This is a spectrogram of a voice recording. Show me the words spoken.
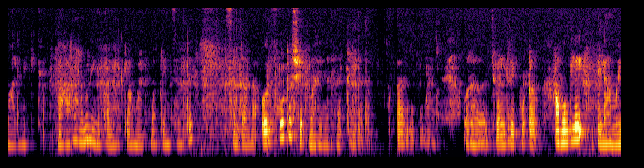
மாலினி கேட்குறேன் தாராளமாக நீங்கள் கலந்துக்கலாம் மேடம் அப்படின்னு சொல்லிட்டு சொல்கிறாங்க ஒரு ஃபோட்டோ ஷூட் மாதிரி நடந்துட்டு இருந்தது. ஒரு ஜுவல்லரி போட்டு அவங்களே எல்லாமே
